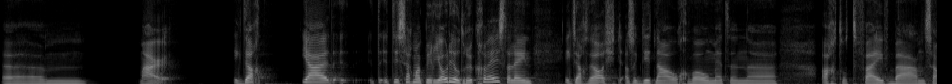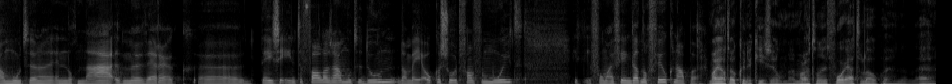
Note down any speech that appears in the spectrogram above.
Ehm, maar ik dacht, ja, het, is zeg maar periode heel druk geweest. Alleen, ik dacht wel, als, je, als ik dit nou gewoon met een eh 8 tot 5 baan zou moeten en nog na mijn werk eh, deze intervallen zou moeten doen, dan ben je ook een soort van vermoeid. Ik, voor mij vind ik dat nog veel knapper. Maar je had ook kunnen kiezen om een marathon in het voorjaar te lopen. Dan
